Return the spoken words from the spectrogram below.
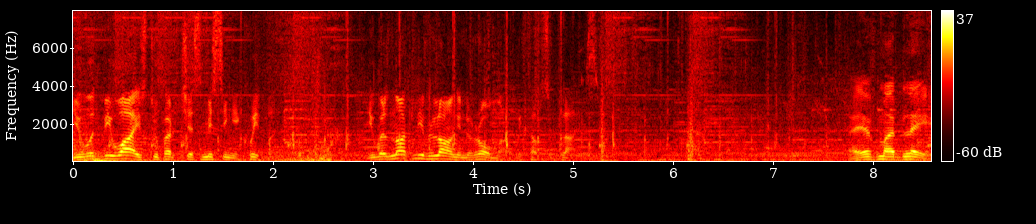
You would be wise to purchase missing equipment. You will not live long in Roma without supplies. I have my blade.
